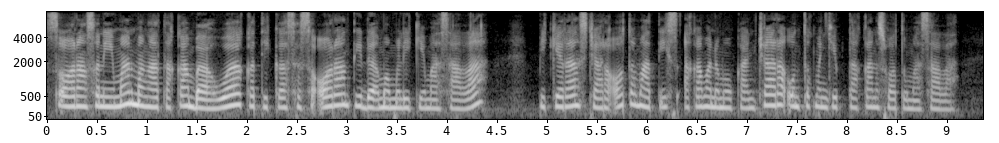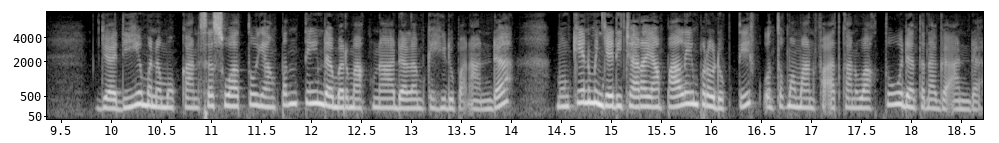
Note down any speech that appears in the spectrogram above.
Seorang seniman mengatakan bahwa ketika seseorang tidak memiliki masalah, pikiran secara otomatis akan menemukan cara untuk menciptakan suatu masalah. Jadi, menemukan sesuatu yang penting dan bermakna dalam kehidupan Anda mungkin menjadi cara yang paling produktif untuk memanfaatkan waktu dan tenaga Anda.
